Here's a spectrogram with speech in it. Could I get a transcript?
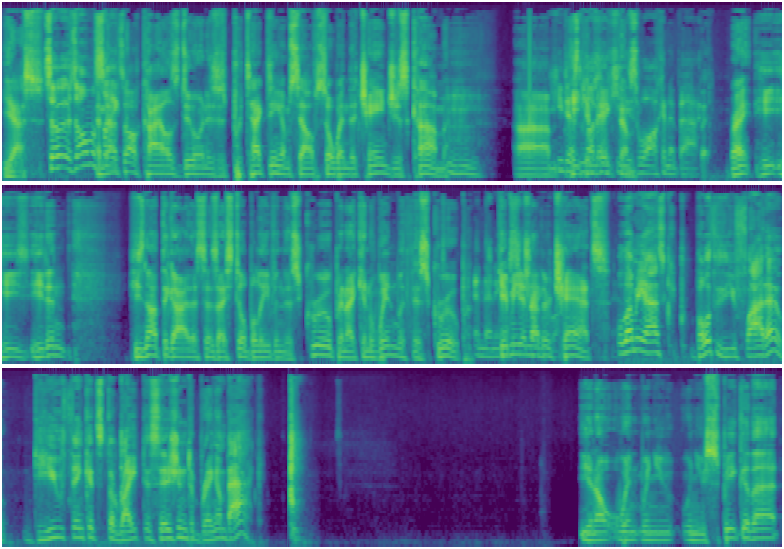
Yes. So it was almost and like that's all Kyle's doing is, is protecting himself. So when the changes come, um, Mm-hmm. he doesn't can look like them he's walking it back. right? He he's he didn't. He's not the guy that says I still believe in this group and I can win with this group. And then give me another one. chance. Well, let me ask both of you flat out. Do you think it's the right decision to bring him back? You know, when when you when you speak of that,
